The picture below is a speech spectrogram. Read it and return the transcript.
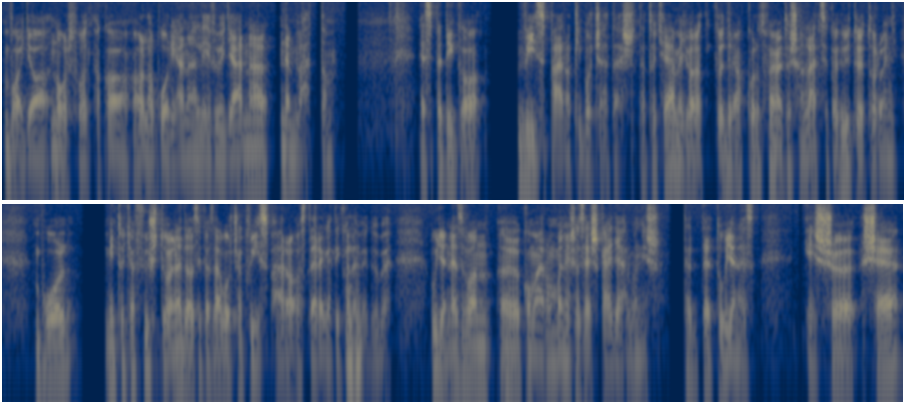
vagy a Northvoltnak a, a laborjánál lévő gyárnál nem láttam. Ez pedig a vízpára kibocsátás. Tehát, hogyha elmegy valaki ködre, akkor ott folyamatosan látszik a hűtőtoronyból, mint hogyha füstölne, de az igazából csak vízpára, azt eregetik a uh-huh. levegőbe. Ugyanez van Komáromban és az SK gyárban is. Tehát, tehát ugyanez. És se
